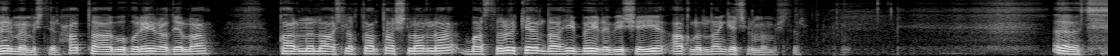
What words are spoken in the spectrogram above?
vermemiştir. Hatta Ebu Hureyre radıyallahu anh, karnını açlıktan taşlarla bastırırken dahi böyle bir şeyi aklından geçirmemiştir. Evet.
